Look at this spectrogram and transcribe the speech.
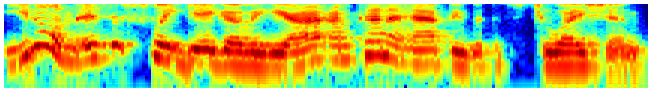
you don't. It's a sweet gig over here. I, am kind of happy with the situation,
